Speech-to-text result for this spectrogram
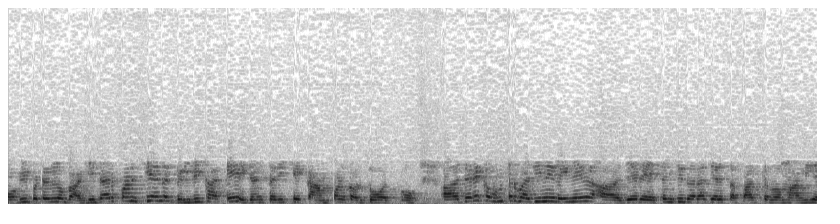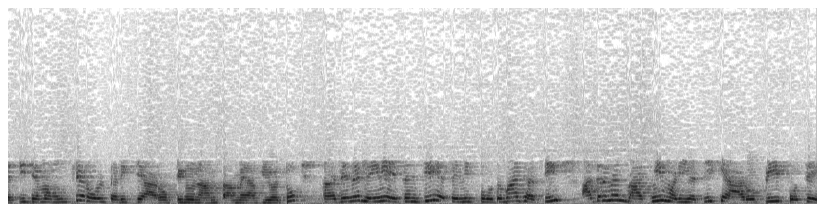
બોબી પટેલનો ભાગીદાર પણ છે અને દિલ્હી ખાતે એજન્ટ તરીકે કામ પણ કરતો હતો. જ્યારે કબૂતરબાજીને લઈને જ્યારે એસએમસી દ્વારા જ્યારે તપાસ કરવામાં આવી હતી તેમાં મુખ્ય રોલ તરીકે આરોપીનું નામ સામે આવ્યું હતું. જેને લઈને એસએમસી તેની શોધમાં જ હતી. આ દરમિયાન બાતમી મળી હતી કે આરોપી પોતે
